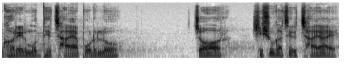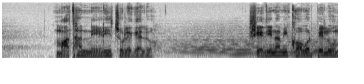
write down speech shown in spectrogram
ঘরের মধ্যে ছায়া পড়ল, চর শিশু গাছের ছায়ায় মাথা নেড়ে চলে গেল। সেদিন আমি খবর পেলুম,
